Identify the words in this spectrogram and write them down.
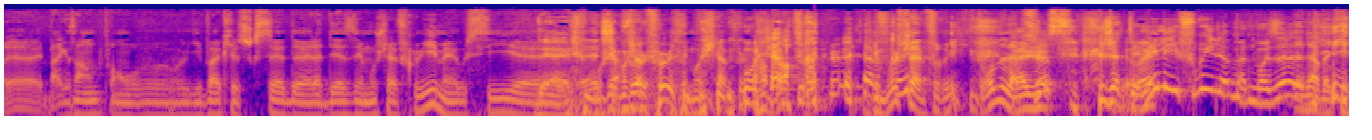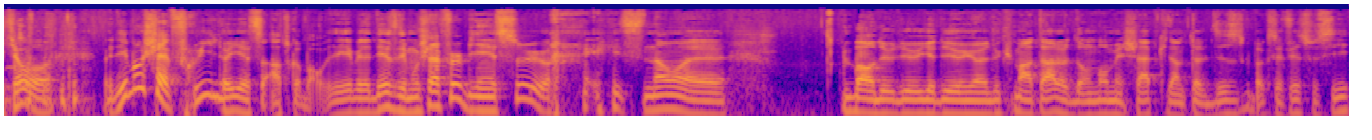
Euh, par exemple, on avec le succès de la déesse des mouches à fruits, mais aussi Des mouches à fruits, des mouches à fruits, des mouches à fruits. Gros de la Ben, je, je Ouais. les fruits, là, mademoiselle. Non, question, hein. Des mouches à fruits, là, il y a ça. En tout cas, bon, la déesse des mouches à feu, bien sûr. Et sinon, bon, il y, a y un documentaire dont le nom m'échappe qui est dans le top 10 du box-office aussi.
